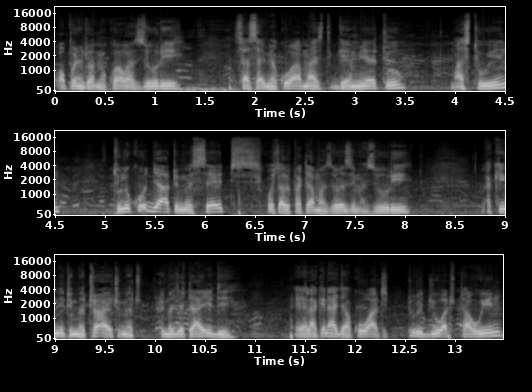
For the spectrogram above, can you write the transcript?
opponent wamekuwa wazuri. Sasa imekuwa must game yetu, must win. Tulikuja tumeset, kocha alipatia mazoezi mazuri, lakini tumetry, tume, e, lakini hajakuwa tulijua tutawin.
